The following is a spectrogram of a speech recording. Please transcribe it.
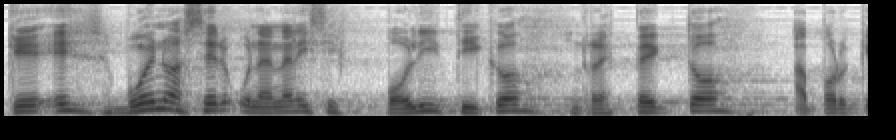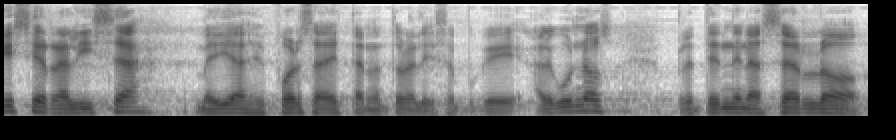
que es bueno hacer un análisis político respecto a por qué se realiza medidas de fuerza de esta naturaleza, porque algunos pretenden hacerlo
